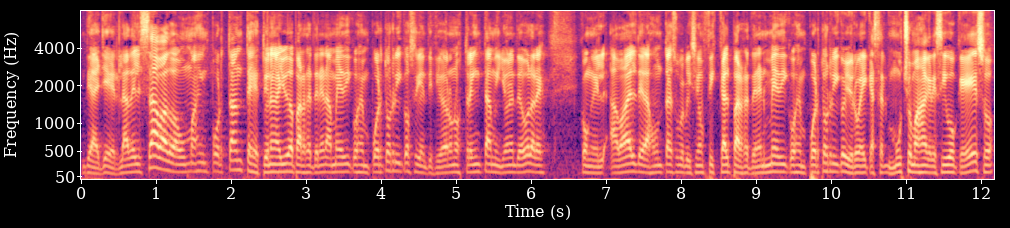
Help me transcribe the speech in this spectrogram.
de ayer. La del sábado, aún más importante, gestionan ayuda para retener a médicos en Puerto Rico. Se identificaron unos 30 millones de dólares con el aval de la Junta de Supervisión Fiscal para retener médicos en Puerto Rico. Yo creo que hay que ser mucho más agresivo que eso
